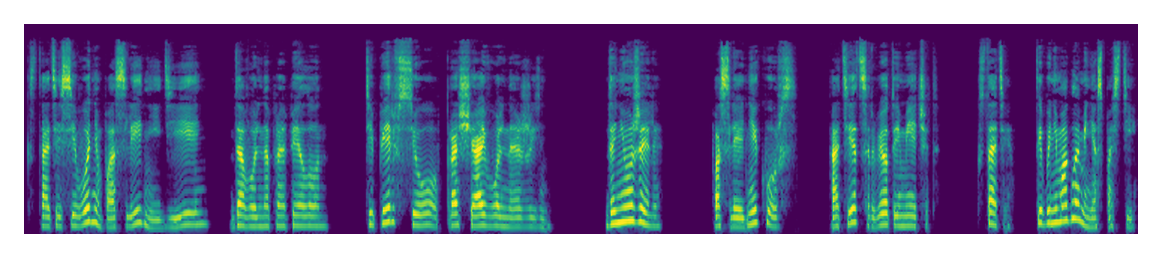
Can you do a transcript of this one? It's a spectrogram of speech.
Кстати, сегодня последний день, довольно пропел он. Теперь все, прощай, вольная жизнь. Да неужели? Последний курс. Отец рвет и мечет. Кстати, ты бы не могла меня спасти?»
